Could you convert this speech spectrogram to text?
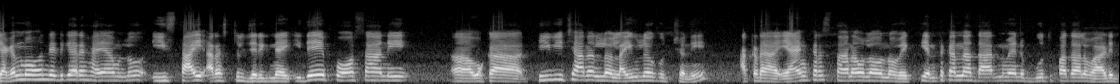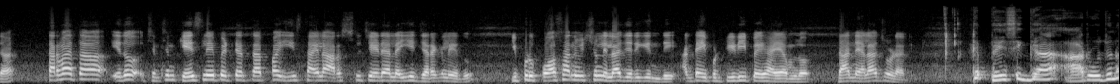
జగన్మోహన్ రెడ్డి గారి హయాంలో ఈ స్థాయి అరెస్టులు జరిగినాయి. ఇదే పోసాని ఒక టీవీ ఛానల్లో లైవ్లో కూర్చొని అక్కడ యాంకర్ స్థానంలో ఉన్న వ్యక్తి ఎంతకన్నా దారుణమైన బూత్ పదాలు వాడినా తర్వాత ఏదో చిన్న చిన్న కేసులే పెట్టారు తప్ప ఈ స్థాయిలో అరెస్టులు చేయడాలు అయ్యి జరగలేదు. ఇప్పుడు పోసాని విషయంలో ఇలా జరిగింది. అంటే ఇప్పుడు టీడీపీ హయాంలో దాన్ని ఎలా చూడాలి? అంటే బేసిక్గా ఆ రోజున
